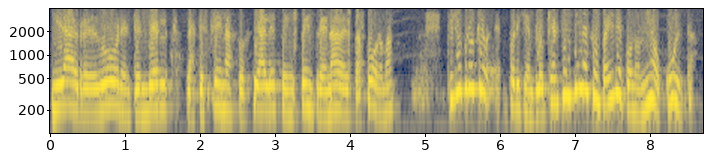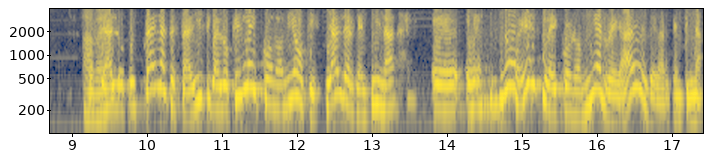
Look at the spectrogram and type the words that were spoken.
mirar alrededor, entender las escenas sociales, estoy entrenada de esta forma. Pero yo creo que, por ejemplo, que Argentina es un país de economía oculta. o sea, lo que está en las estadísticas, lo que es la economía oficial de Argentina, eh, eh, no es la economía real de la Argentina.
